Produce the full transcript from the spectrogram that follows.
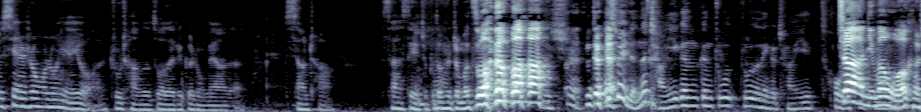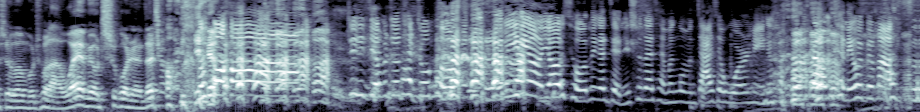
这现实生活中也有啊，猪肠子做的这各种各样的香肠，sausage 不都是这么做的吗？是，对哎，所以人的肠衣跟跟猪猪的那个肠衣这你问我可是问不出来，我也没有吃过人的肠衣。这期节目真的太重口了，我们一定要要求那个剪辑师在前面给我们加一些 warning，不 然我们肯定会被骂死。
